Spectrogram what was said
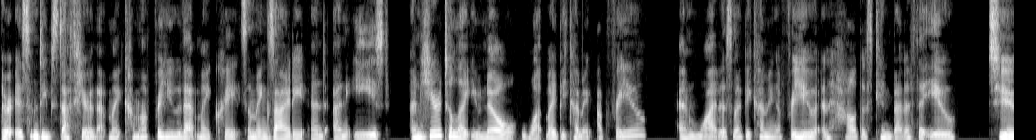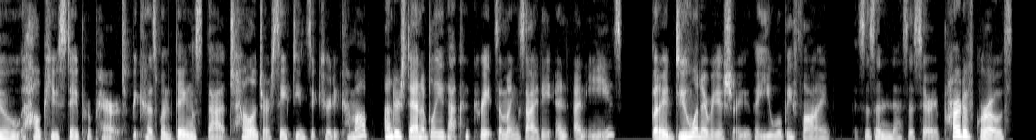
There is some deep stuff here that might come up for you that might create some anxiety and unease. I'm here to let you know what might be coming up for you and why this might be coming up for you and how this can benefit you to help you stay prepared. Because when things that challenge our safety and security come up, understandably, that could create some anxiety and unease. But I do want to reassure you that you will be fine. This is a necessary part of growth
